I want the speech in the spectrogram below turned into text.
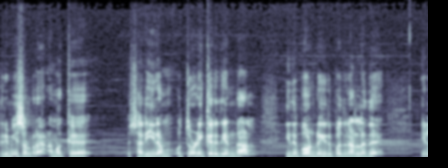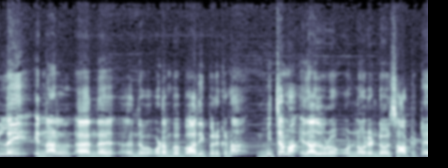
திரும்பி சொல்கிறேன் நமக்கு சரீரம் ஒத்துழைக்கிறது என்றால் இது போன்று இருப்பது நல்லது. இல்லை என்னால் அந்த இந்த உடம்பு பாதிப்பு இருக்குன்னா மிச்சமாக ஏதாவது ஒரு ஒன்றோ ரெண்டோ சாப்பிட்டுட்டு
